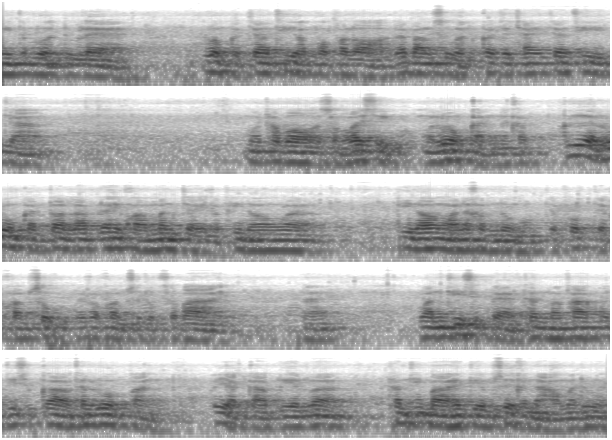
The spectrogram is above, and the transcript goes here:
มีตำรวจดูแล ร่วมกับเจ้าที่อปพลและบางส่วนก็จะใช้เจ้าที่จากมทบ 210 มาร่วมกันนะครับ เพื่อร่วมกันต้อนรับและให้ความมั่นใจกับพี่น้องว่าพี่น้องมานครพนมจะพบแต่ความสุขและก็ความสะดวกสบายนะ วันที่ 18 ท่านมาพักวันที่ 19 ท่านร่วมปั่น ก็อยากกราบเรียนว่าท่านที่มาให้เตรียมเสื้อกันหนาวมาด้วย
